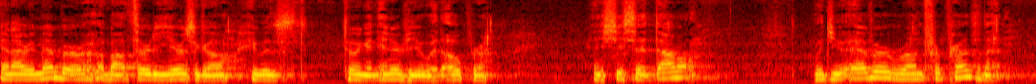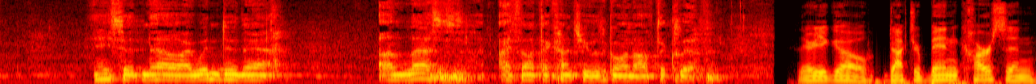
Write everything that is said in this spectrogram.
And I remember about 30 years ago, he was doing an interview with Oprah, and she said, Donald, would you ever run for president? And he said, No, I wouldn't do that unless I thought the country was going off the cliff. There you go, Dr. Ben Carson.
